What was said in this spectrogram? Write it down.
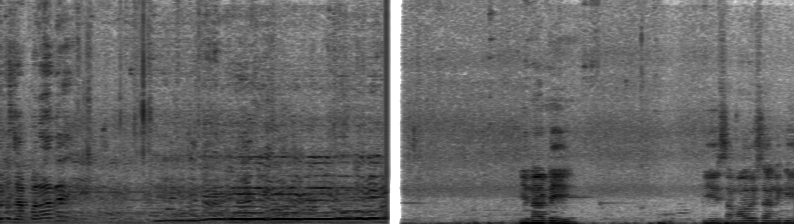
ముచ్చట చెప్పరాదే ఈనాటి ఈ సమావేశానికి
